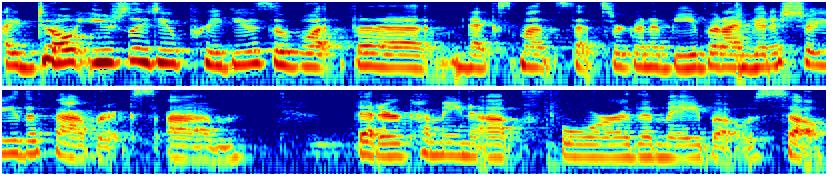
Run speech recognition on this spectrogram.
I don't usually do previews of what the next month sets are gonna be, but I'm gonna show you the fabrics um, that are coming up for the May bows. So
